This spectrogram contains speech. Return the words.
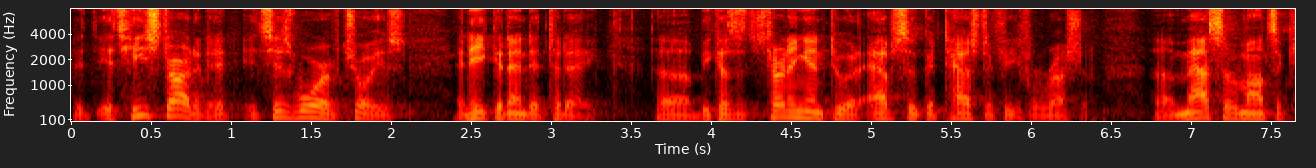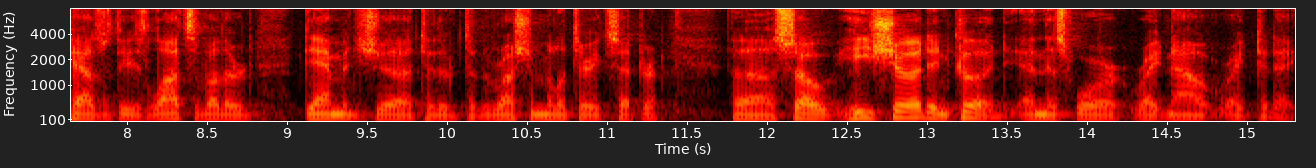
It, it's he started it. It's his war of choice, and he could end it today uh, because it's turning into an absolute catastrophe for Russia. Uh, massive amounts of casualties, lots of other damage uh, to the to the Russian military, et cetera. So he should and could end this war right now, right today.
